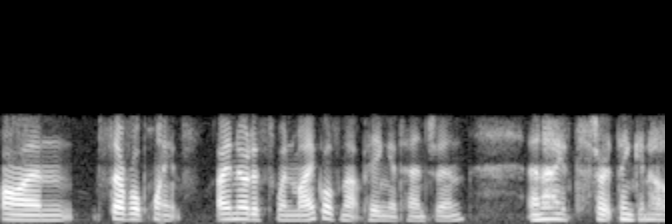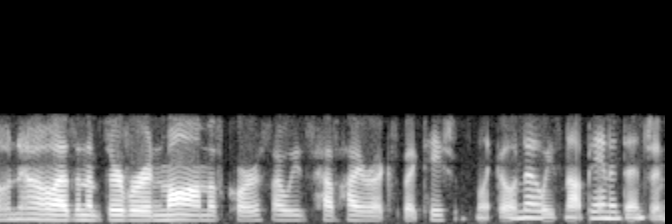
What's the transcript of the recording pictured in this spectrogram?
on several points. I noticed when michael's not paying attention and i start thinking oh no as an observer and mom of course i always have higher expectations. I'm like oh no he's not paying attention.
